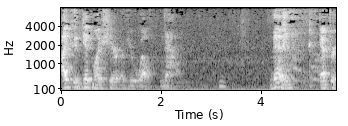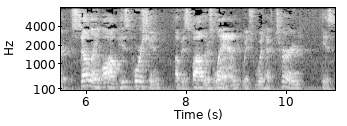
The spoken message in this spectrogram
I could get my share of your wealth now. Then, after selling off his portion of his father's land, which would have turned his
